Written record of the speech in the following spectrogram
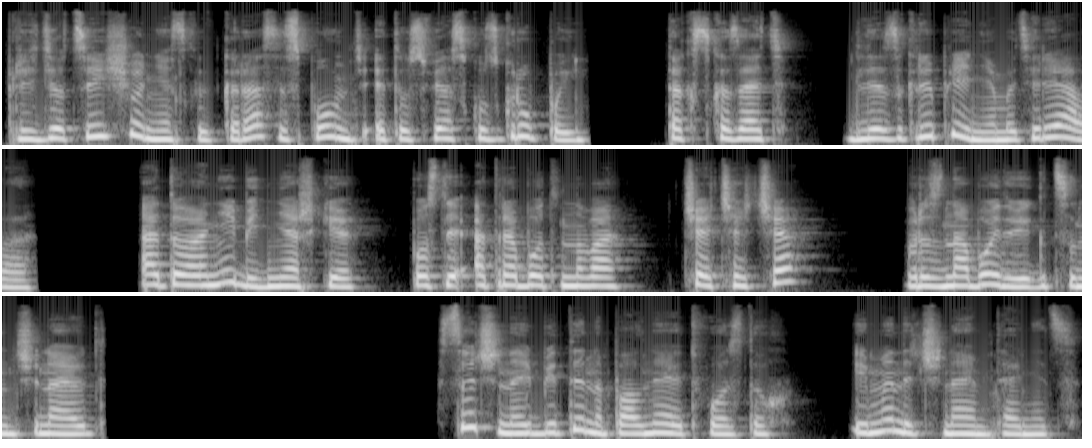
Придется еще несколько раз исполнить эту связку с группой, так сказать, для закрепления материала. А то они, бедняжки, после отработанного «ча-ча-ча» в разнобой двигаться начинают. Сочные биты наполняют воздух, и мы начинаем танец.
